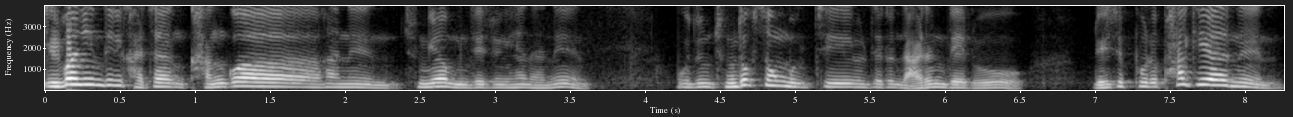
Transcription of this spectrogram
일반인들이 가장 간과하는 중요한 문제 중에 하나는 모든 중독성 물질들은 나름대로 뇌세포를 파괴하는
